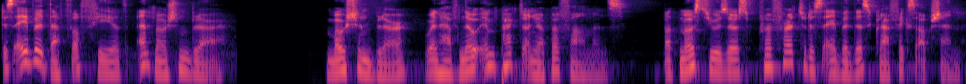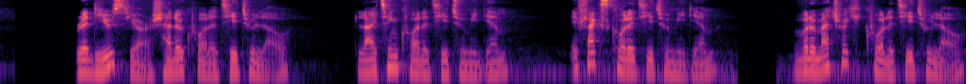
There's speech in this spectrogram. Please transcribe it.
disable depth of field and motion blur. Motion blur will have no impact on your performance, but most users prefer to disable this graphics option. Reduce your shadow quality to low, lighting quality to medium, effects quality to medium, volumetric quality to low,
